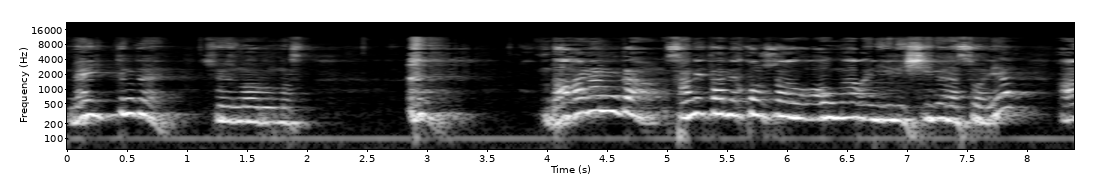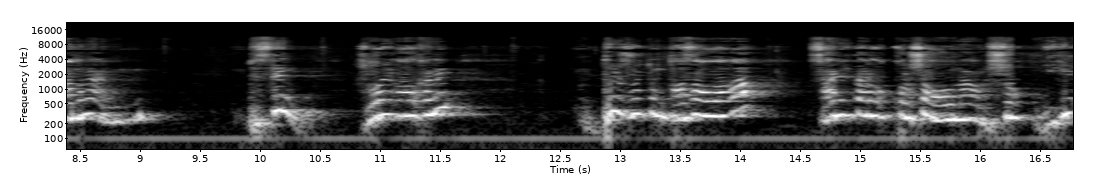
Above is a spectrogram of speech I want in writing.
мәйіттің де сөзім ауырылмасын бағананың да санитарный қоршау аумағы или шекарасы бар иә а мына біздің жылой халқының бір жұтым таза ауаға санитарлық қоршау аумағымыз жоқ неге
